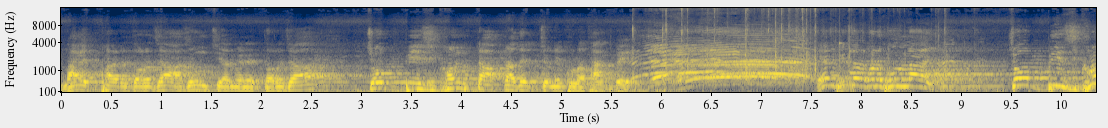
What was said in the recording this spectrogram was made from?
নায়েব ভাইয়ের দরজা, আজম চেয়ারম্যানের দরজা, চব্বিশ ঘণ্টা আপনাদের জন্য খোলা থাকবে। এর ভিতর কোনো ভুল নাই। চব্বিশ ঘণ্টা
